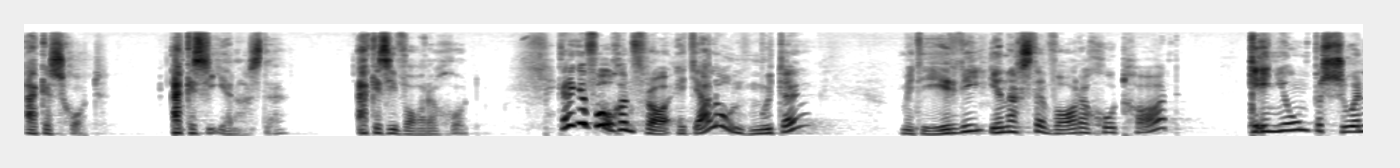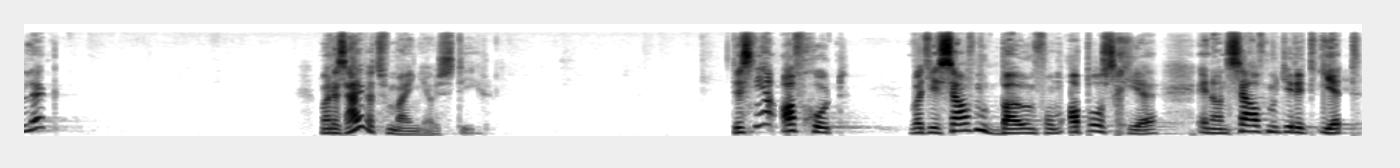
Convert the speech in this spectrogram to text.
Ek is God. Ek is die enigste. Ek is die ware God. Kan ek 'n volgende vraag? Het jy al 'n ontmoeting met hierdie enigste ware God gehad? Ken jy hom persoonlik? Want is hy wat vir my en jou stuur. Dis nie 'n afgod wat jy self moet bou en vir hom appels gee en dan self moet jy dit eet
